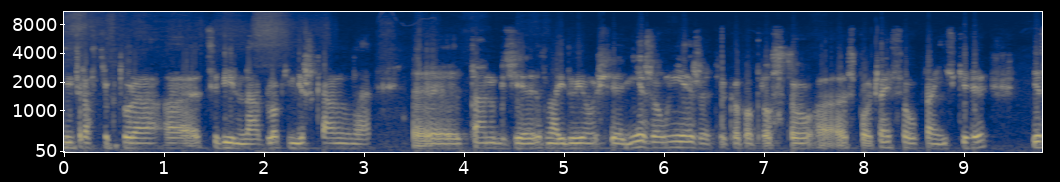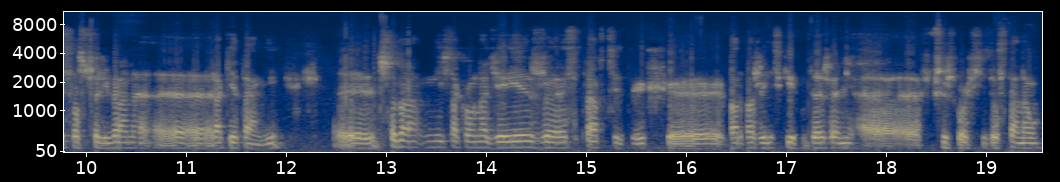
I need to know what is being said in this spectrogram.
infrastruktura cywilna, bloki mieszkalne, tam gdzie znajdują się nie żołnierze, tylko po prostu społeczeństwo ukraińskie, jest ostrzeliwane rakietami. Trzeba mieć taką nadzieję, że sprawcy tych barbarzyńskich uderzeń w przyszłości zostaną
